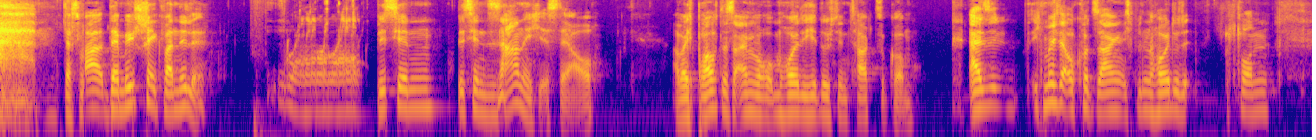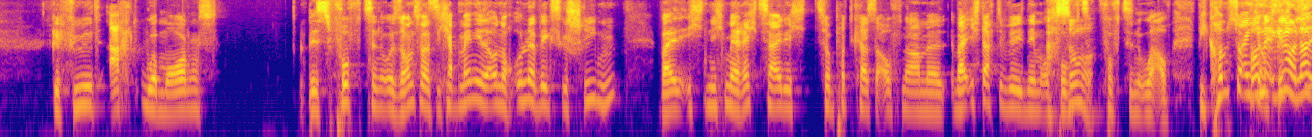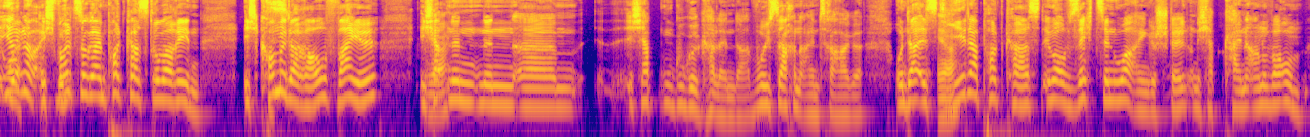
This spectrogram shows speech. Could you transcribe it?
Das war der Milchshake Vanille. Bisschen, bisschen sahnig ist der auch. Aber ich brauche das einfach, um heute hier durch den Tag zu kommen. Also, ich möchte auch kurz sagen, ich bin heute von gefühlt 8 Uhr morgens bis 15 Uhr sonst was. Ich habe Manuel auch noch unterwegs geschrieben, weil ich nicht mehr rechtzeitig zur Podcastaufnahme, weil ich dachte, wir nehmen um Ach so. 15, 15 Uhr auf. Wie kommst du eigentlich ne, auf genau, 16 la- ja, Uhr? genau. Ich wollte sogar im Podcast drüber reden. Ich komme darauf, weil ich Ja. habe einen, einen, ähm, ich habe einen Google-Kalender, wo ich Sachen eintrage. Und da ist Ja. jeder Podcast immer auf 16 Uhr eingestellt und ich habe keine Ahnung warum.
